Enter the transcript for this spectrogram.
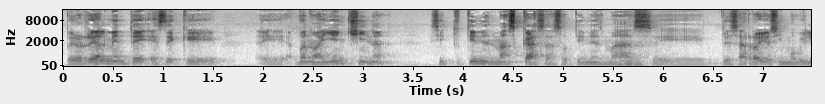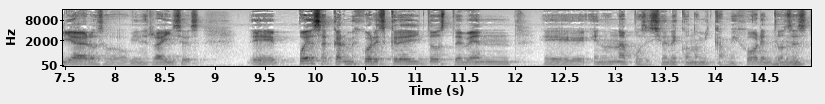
pero realmente es de que, eh, bueno, ahí en China si tú tienes más casas o tienes más eh, desarrollos inmobiliarios o bienes raíces, eh, puedes sacar mejores créditos, te ven eh, en una posición económica mejor. Entonces,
